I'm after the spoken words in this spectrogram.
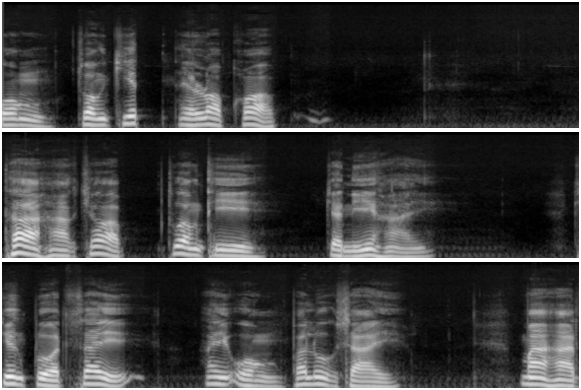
องค์ทรงคิดให้รอบครอบ ถ้าหากชอบท่วงทีจะหนีหาย จึงโปรดไส้ให้องค์พระลูกชาย มาหาด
